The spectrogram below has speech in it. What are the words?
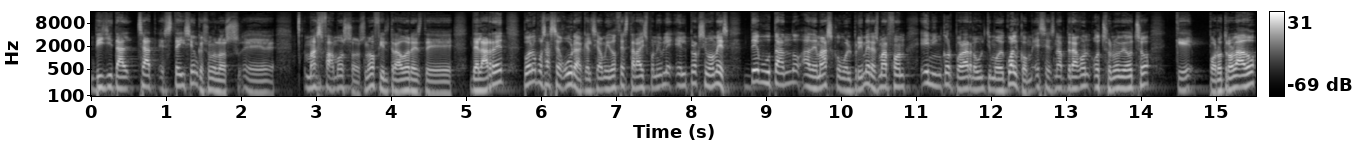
Digital Chat Station, que es uno de los eh, más famosos, ¿no? Filtradores de, de la red, bueno, pues asegura que el Xiaomi 12 estará disponible el próximo mes, debutando además como el primer smartphone en incorporar lo último de Qualcomm, ese Snapdragon 898 que, por otro lado,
